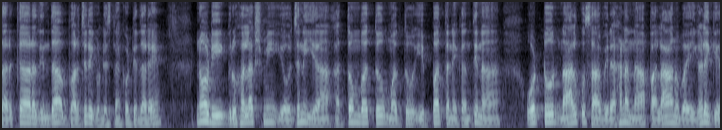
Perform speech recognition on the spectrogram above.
ಸರ್ಕಾರದಿಂದ ಭರ್ಜರಿ ಗುಡಿಸ್ನ ಕೊಟ್ಟಿದ್ದಾರೆ. ನೋಡಿ ಗೃಹಲಕ್ಷ್ಮಿ ಯೋಜನೆಯ ಹತ್ತೊಂಬತ್ತು ಮತ್ತು ಇಪ್ಪತ್ತನೇ ಕಂತಿನ ಒಟ್ಟು ನಾಲ್ಕು ಸಾವಿರ ಹಣನ ಫಲಾನುಭವಿಗಳಿಗೆ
